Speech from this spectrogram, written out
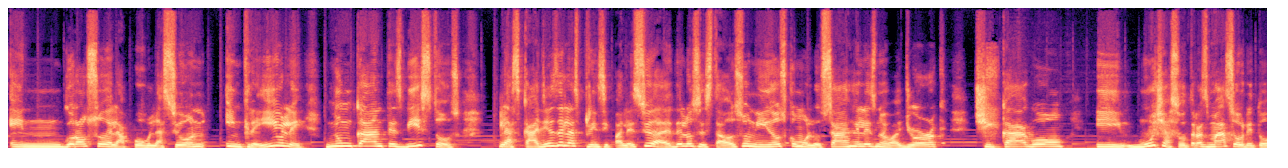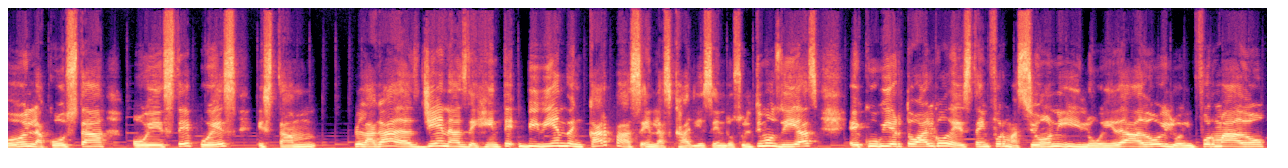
en un grosso de la población increíble, nunca antes vistos. Las calles de las principales ciudades de los Estados Unidos, como Los Ángeles, Nueva York, Chicago y muchas otras más, sobre todo en la costa oeste, pues están plagadas, llenas de gente viviendo en carpas en las calles. En los últimos días he cubierto algo de esta información y lo he dado y lo he informado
